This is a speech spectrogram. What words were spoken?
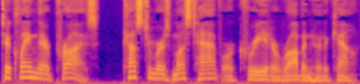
To claim their prize, customers must have or create a Robinhood account.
